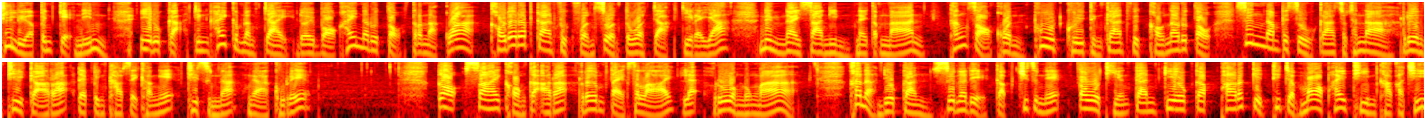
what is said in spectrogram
ที่เหลือเป็นเกะนินอิรุกะจึงให้กำลังใจโดยบอกให้นารุโตะตระหนักว่า เขาได้รับการฝึกฝนส่วนตัวจากจิระยะหนึ่งในซานินในตำนาน ทั้งสองคนพูดคุยถึงการฝึกของนารุโตะซึ่งนำไปสู่การสนทนาเรื่องที่กาอาระได้เป็นคาเซคังเงะที่สุนะงาคุเระ เกาะทรายของกาอาระเริ่มแตกสลายและร่วงลงมา ขณะเดียวกันซึนาเดะกับชิซุเนะโต้เถียงกันเกี่ยวกับภารกิจที่จะมอบให้ทีมคาคาชิ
